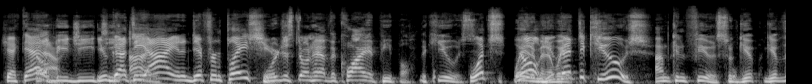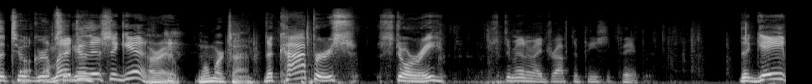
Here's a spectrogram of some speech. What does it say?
Check that out. LBGTI. You got the I in a different place here. We just don't have the quiet people, the cues. What's Wait a no? minute, you wait. got the cues. I'm confused. So give give the two groups. I'm going to do this again. All right, one more time. The coppers story. Just a minute. I dropped a piece of paper. The gay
